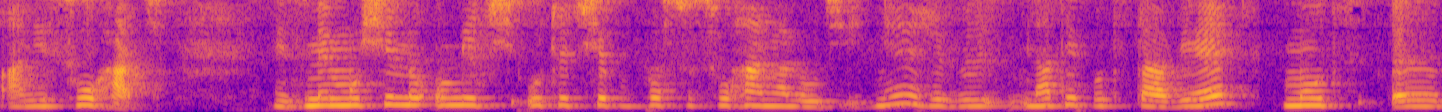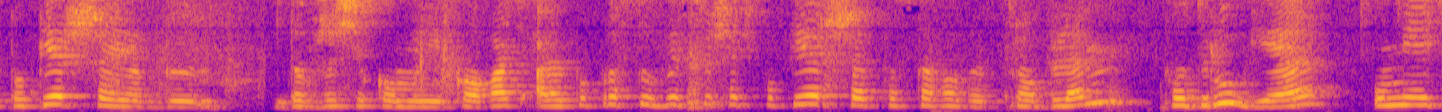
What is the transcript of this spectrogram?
a nie słuchać. Więc my musimy umieć uczyć się po prostu słuchania ludzi, nie? żeby na tej podstawie móc y, po pierwsze jakby dobrze się komunikować, ale po prostu wysłyszeć po pierwsze podstawowy problem, po drugie umieć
